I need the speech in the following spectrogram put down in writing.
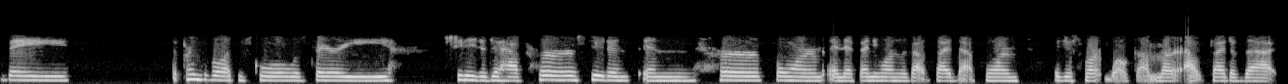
they, the principal at the school was very, she needed to have her students in her form, and if anyone was outside that form, they just weren't welcome or outside of that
